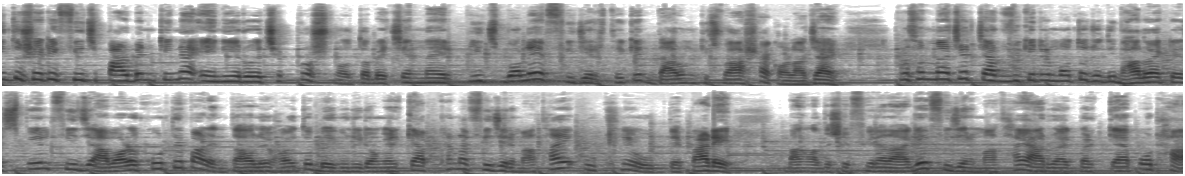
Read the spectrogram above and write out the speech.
কিন্তু সেটি ফিজ পারবেন কিনা এ নিয়ে রয়েছে প্রশ্ন, তবে চেন্নাইয়ের পিচ বলে ফিজের থেকে দারুণ কিছু আশা করা যায়। প্রথম ম্যাচের চার উইকেটের মতো যদি ভালো একটা স্পেল ফিজ আবারও করতে পারেন, তাহলে হয়তো বেগুনি রঙের ক্যাপখানা ফিজের মাথায় উঠলে উঠতে পারে। বাংলাদেশে ফেরার আগে ফিজের মাথায় আরও একবার ক্যাপ ওঠা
